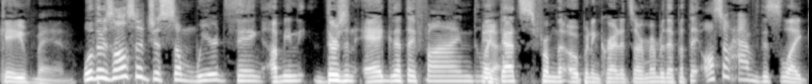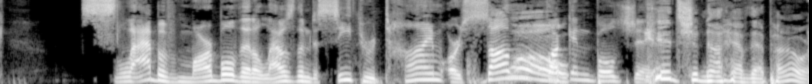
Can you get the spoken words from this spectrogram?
caveman. Well, there's also just some weird thing. I mean, there's an egg that they find. Like Yeah. that's from the opening credits. I remember that. But they also have this like slab of marble that allows them to see through time or some Whoa. fucking bullshit. Kids should not have that power.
